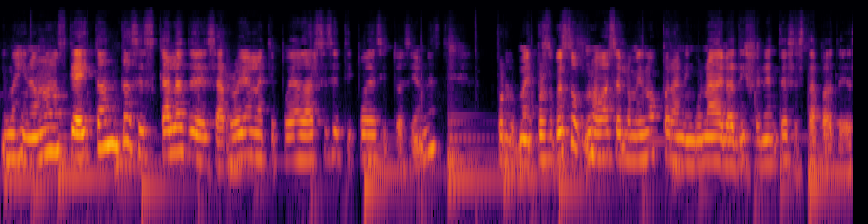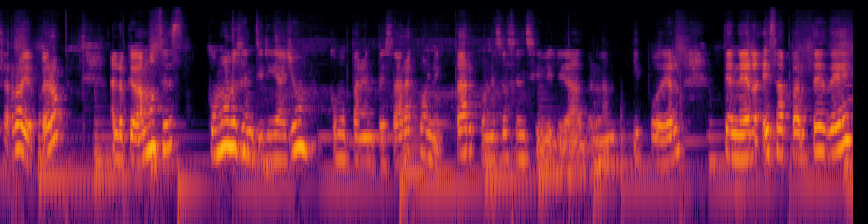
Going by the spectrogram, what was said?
Imaginémonos que hay tantas escalas de desarrollo en las que pueda darse ese tipo de situaciones. Por, por, supuesto, no va a ser lo mismo para ninguna de las diferentes etapas de desarrollo, pero a lo que vamos es cómo lo sentiría yo, como para empezar a conectar con esa sensibilidad, ¿verdad? Y poder tener esa parte de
